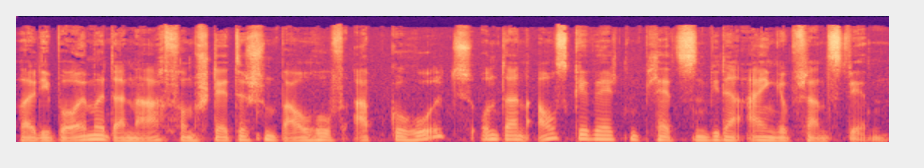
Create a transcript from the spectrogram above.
weil die Bäume danach vom städtischen Bauhof abgeholt und an ausgewählten Plätzen wieder eingepflanzt werden.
